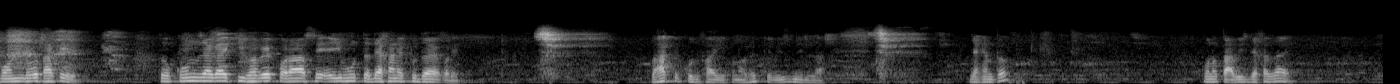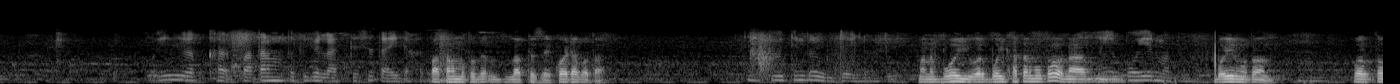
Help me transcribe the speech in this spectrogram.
বন্ধ থাকে তো কোন জায়গায় কীভাবে করা আছে এই মুহূর্তে দেখান একটু দয়া করে। ভাগকে কুল ফাই কোনো ভেবকে বিজনিল্লা দেখেন তো কোনো তাবিজ দেখা যায়? পাতার মতো কি লাগতেছে তাই দেখা পাতার মতো লাগতেছে কয়টা পাতা? দুই তিনবার উল্টে এলো মানে বই ওর বই খাতার মতো না? বইয়ের মতো। বইয়ের মতন? ওর তো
